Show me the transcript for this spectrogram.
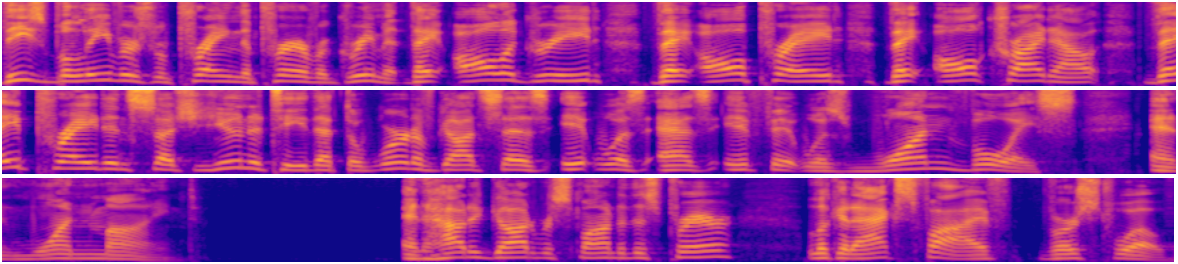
These believers were praying the prayer of agreement. They all agreed, they all prayed, they all cried out. They prayed in such unity that the word of God says it was as if it was one voice and one mind. And how did God respond to this prayer? Look at Acts 5, verse 12.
